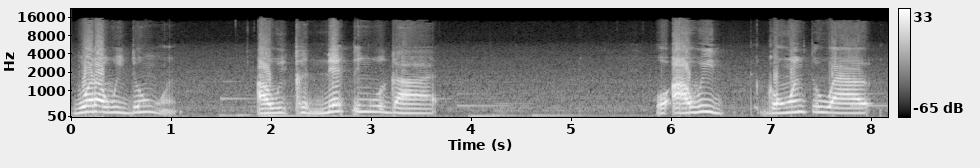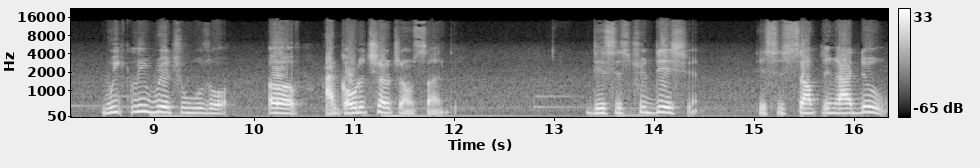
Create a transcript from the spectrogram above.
What are we doing? Are we connecting with God? Or are we going through our weekly rituals or of I go to church on Sunday. This is tradition. This is something I do.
